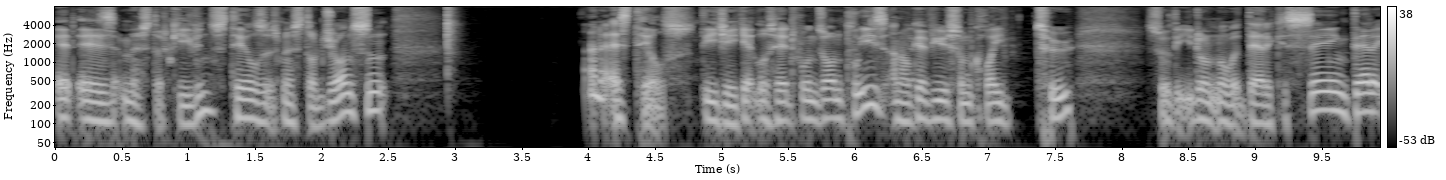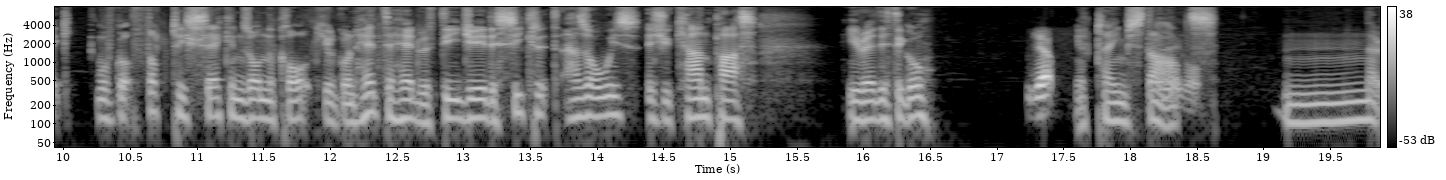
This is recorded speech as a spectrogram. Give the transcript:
it is Mr. Keevins. Tails, it's Mr. Johnson. And it is Tails. DJ, get those headphones on, please, and I'll give you some Clyde 2 so that you don't know what Derek is saying. Derek, we've got 30 seconds on the clock. You're going head to head with DJ. The secret, as always, is you can pass. you ready to go? Yep. Your time starts now.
